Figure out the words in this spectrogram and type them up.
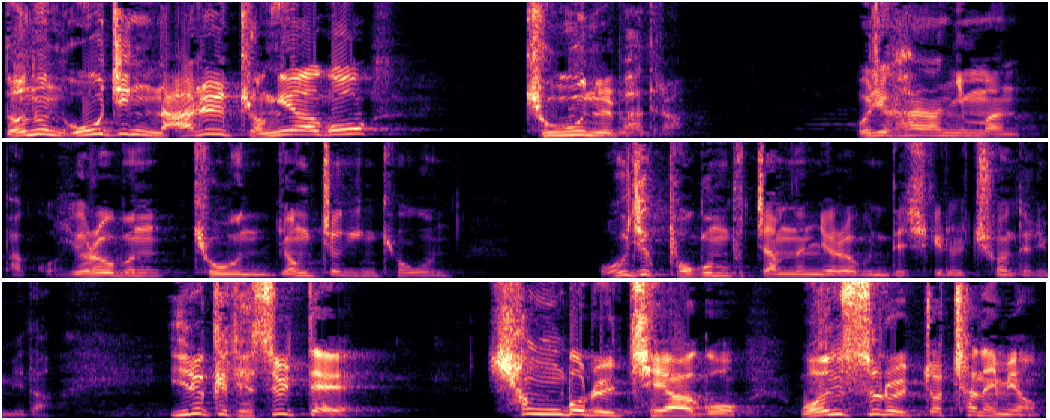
너는 오직 나를 경외하고 교훈을 받으라. 오직 하나님만 받고 여러분 교훈 영적인 교훈 오직 복음 붙잡는 여러분이 되시기를 축원드립니다. 이렇게 됐을 때 형벌을 제하고 원수를 쫓아내며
